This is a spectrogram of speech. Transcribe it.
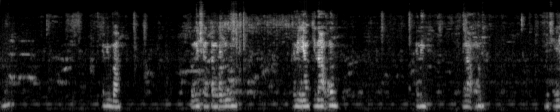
Hmm? Kani ba? Kani siyang tanggalon. Kani yung kinaon. Kani, kinaon. Kani siya.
